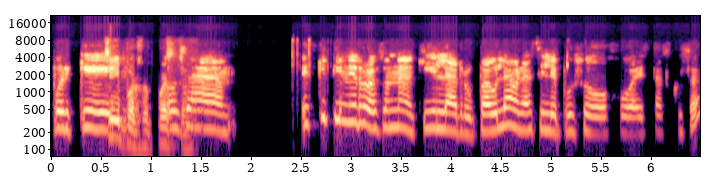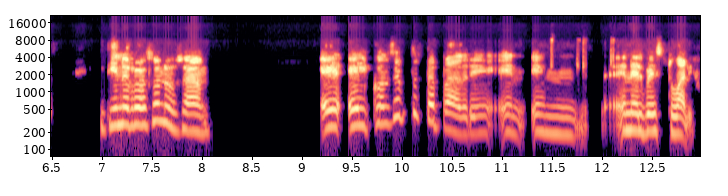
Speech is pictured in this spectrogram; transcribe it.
porque, Sí, por o supuesto. sea, es que tiene razón aquí la Rupaula, ahora sí le puso ojo a estas cosas, y tiene razón, o sea, el, el concepto está padre en, en, en el vestuario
